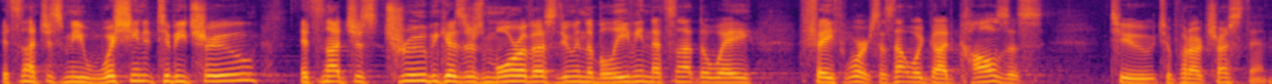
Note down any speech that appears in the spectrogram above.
it's not just me wishing it to be true, it's not just true because there's more of us doing the believing. That's not the way faith works. That's not what God calls us to, to put our trust in.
